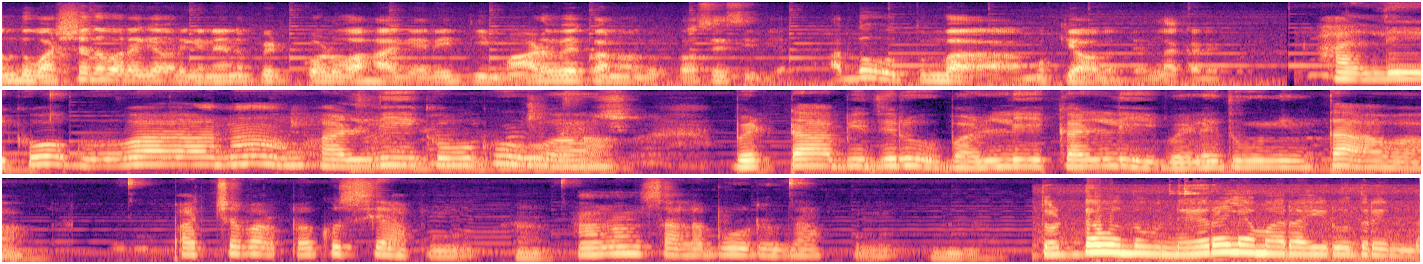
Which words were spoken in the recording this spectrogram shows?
ಒಂದು ವರ್ಷದವರೆಗೆ ಅವರಿಗೆ ನೆನಪಿಟ್ಕೊಳ್ಳುವ ಹಾಗೆ ರೀತಿ ಮಾಡಬೇಕು ಅನ್ನೋದು ಪ್ರೊಸೆಸ್ ಇದೆಯಲ್ಲ ಅದು ತುಂಬಾ ಮುಖ್ಯವಾಗುತ್ತೆ ಎಲ್ಲ ಕಡೆ ಹಳ್ಳಿಗೋಗುವ ನಾವು ಹಳ್ಳಿಗೆ ಹೋಗುವ. ಬೆಟ್ಟ ಬಿದಿರು ಬಳ್ಳಿ ಕಳ್ಳಿ ಬೆಳೆದು ನಿಂತಾವ. ಪಚ್ಚ ಬರ್ಪ ಖುಷಿ ಆಪನು ನಾನೊಂದು ಸಲ ಬೋಡುದಾಪನು ದೊಡ್ಡ ಒಂದು ನೇರಳೆ ಮರ ಇರೋದ್ರಿಂದ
